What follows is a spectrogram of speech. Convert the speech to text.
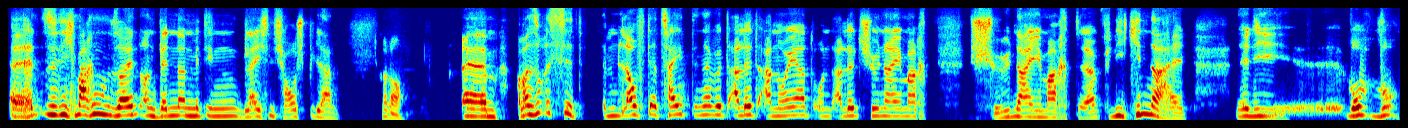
Äh, hätten sie nicht machen sollen und wenn dann mit den gleichen Schauspielern. genau. Ähm, aber so ist es. Im Lauf der Zeit ne, wird alles erneuert und alles schöner gemacht. Schöner gemacht, ja, für die Kinder halt. Ne, die, äh, wo, wo,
